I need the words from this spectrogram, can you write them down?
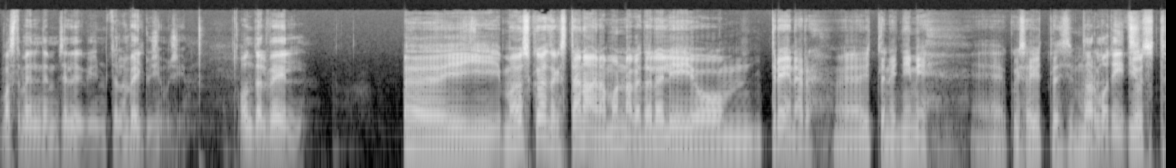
vastame ennem sellele küsimusele, on veel küsimusi. on tal veel ma ei oska öelda, kas täna enam on, aga tal oli ju mm, treener, ütle nüüd nimi, kui sa ei ütle, siis Tarmo Tiits. just,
